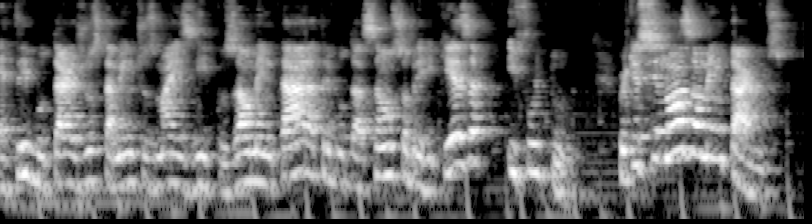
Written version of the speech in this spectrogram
é tributar justamente os mais ricos, aumentar a tributação sobre riqueza e fortuna. Porque se nós aumentarmos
